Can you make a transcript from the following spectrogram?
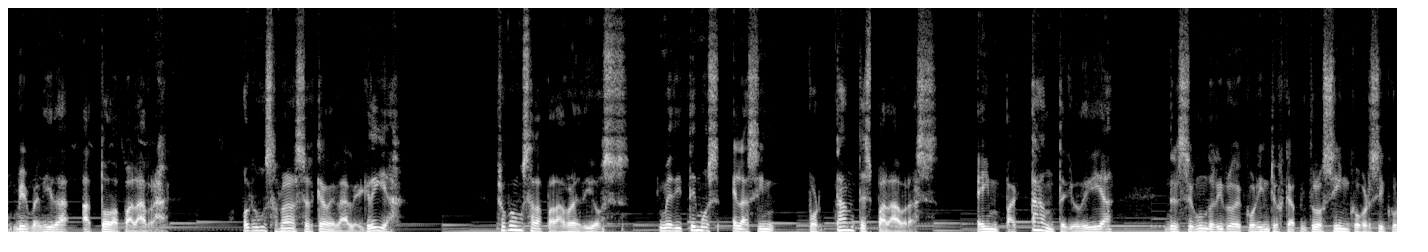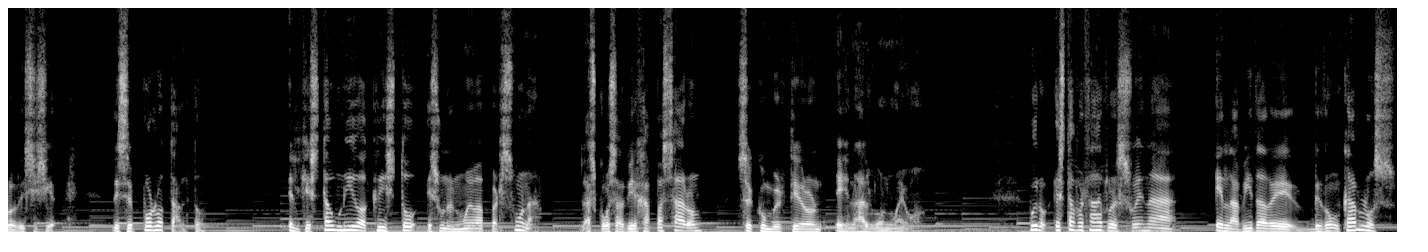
bienvenida a toda palabra. Hoy vamos a hablar acerca de la alegría. Vamos a la palabra de Dios y meditemos en las importantes palabras e impactantes, yo diría, del segundo libro de Corintios capítulo 5, versículo 17. Dice, por lo tanto, el que está unido a Cristo es una nueva persona. Las cosas viejas pasaron, se convirtieron en algo nuevo. Bueno, esta verdad resuena en la vida de don Carlos,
